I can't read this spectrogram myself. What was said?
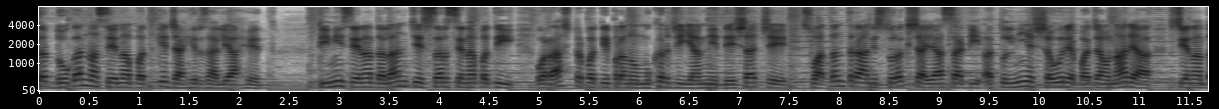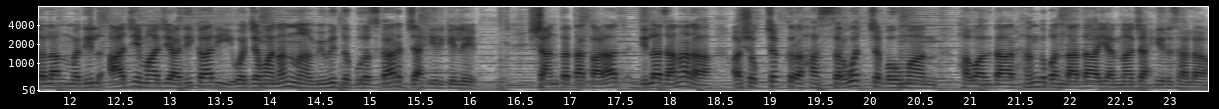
तर दोघांना सेनापदके जाहीर झाली आहेत. तिन्ही सेना दलांचे सरसेनापती व राष्ट्रपती प्रणव मुखर्जी यांनी देशाचे स्वातंत्र्य आणि सुरक्षा यासाठी अतुलनीय शौर्य बजावणाऱ्या सेना दलांमधील आजी माजी अधिकारी व जवानांना विविध पुरस्कार जाहीर केले. शांतता काळात दिला जाणारा अशोक चक्र हा सर्वोच्च बहुमान हवालदार हंगपनदादा यांना जाहीर झाला.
